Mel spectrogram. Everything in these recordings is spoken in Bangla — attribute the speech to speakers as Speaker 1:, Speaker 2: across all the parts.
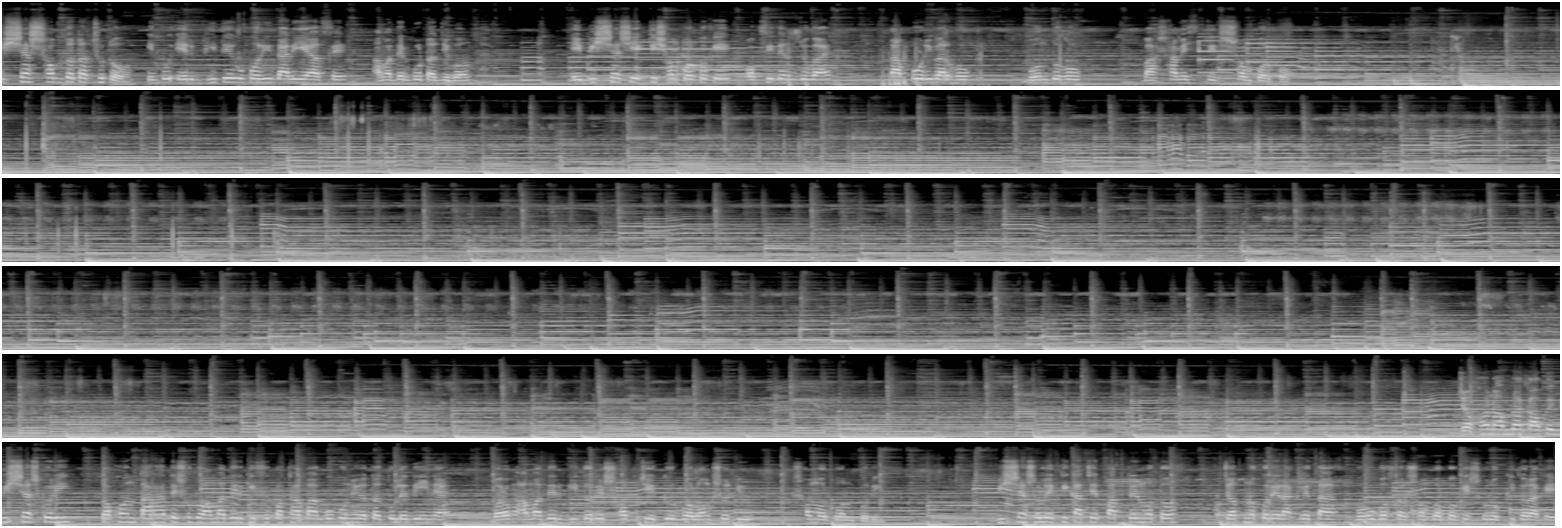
Speaker 1: বিশ্বাস শব্দটা ছোট, কিন্তু এর ভিতের উপরই দাঁড়িয়ে আছে আমাদের গোটা জীবন। এই বিশ্বাসী একটি সম্পর্ককে অক্সিজেন যোগায়, তা পরিবার হোক, বন্ধু হোক বা স্বামী স্ত্রীর সম্পর্ক। যখন আমরা কাউকে বিশ্বাস করি, তখন তার হাতে শুধু আমাদের কিছু কথা বা গোপনীয়তা তুলে দিই না, বরং আমাদের ভিতরের সবচেয়ে দুর্বল অংশটিও সমর্পণ করি। বিশ্বাস হলো একটি কাচের পাত্রের মতো, যত্ন করে রাখলে তা বহু বছর সম্পর্ককে সুরক্ষিত রাখে,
